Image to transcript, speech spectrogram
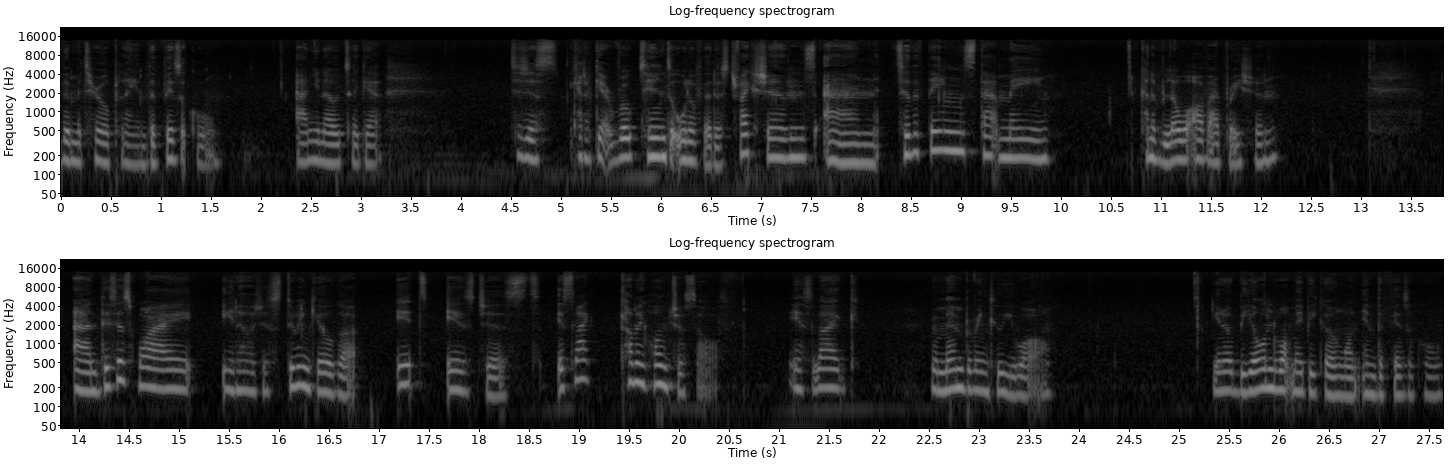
the material plane, the physical, and, you know, to get to just kind of get roped into all of the distractions and to the things that may kind of lower our vibration. And this is why, you know, just doing yoga, it is just, it's like coming home to yourself. It's like remembering who you are. You know, beyond what may be going on in the physical,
